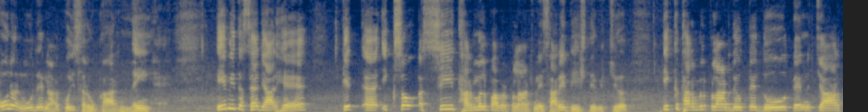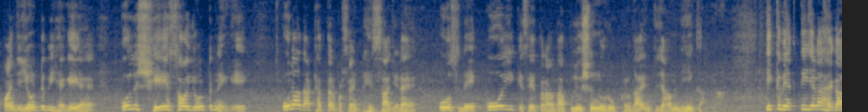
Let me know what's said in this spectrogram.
ਉਹਨਾਂ ਨੂੰ ਉਹਦੇ ਨਾਲ ਕੋਈ ਸਰੋਕਾਰ ਨਹੀਂ ਹੈ। ਇਹ ਵੀ ਦੱਸਿਆ ਜਾ ਰਿਹਾ ਹੈ ਕਿ ਅ, 180 ਥਰਮਲ ਪਾਵਰ ਪਲਾਂਟ ਨੇ ਸਾਰੇ ਦੇਸ਼ ਦੇ ਵਿੱਚ। ਇੱਕ ਥਰਮਲ ਪਲਾਂਟ ਦੇ ਉੱਤੇ 2 3 4 5 ਯੂਨਿਟ ਵੀ ਹੈਗੇ ਹੈ। ਕੁੱਲ 600 ਯੂਨਿਟ ਨੇਗੇ। ਉਹਨਾਂ ਦਾ 78% ਹਿੱਸਾ ਜਿਹੜਾ ਹੈ ਉਸ ਨੇ ਕੋਈ ਕਿਸੇ ਤਰ੍ਹਾਂ ਦਾ ਪੋਲੂਸ਼ਨ ਨੂੰ ਰੋਕਣ ਦਾ ਇੰਤਜ਼ਾਮ ਨਹੀਂ ਕਰਨਾ। ਇੱਕ ਵਿਅਕਤੀ ਜਿਹੜਾ ਹੈਗਾ,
